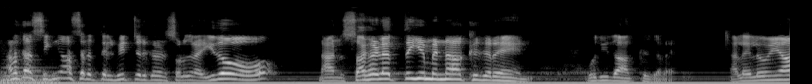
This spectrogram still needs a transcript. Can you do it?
அதனால்தான் சிங்காசனத்தில் வீற்றிருக்கிறவர் சொல்கிறார் இதோ நான் சகலத்தையும் என்னாக்குகிறேன் புதிதாக்குகிறேன். அல்லேலூயா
